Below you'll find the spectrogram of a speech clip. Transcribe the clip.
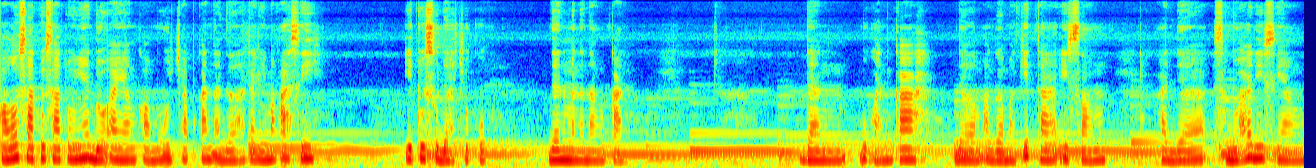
Kalau satu-satunya doa yang kamu ucapkan adalah terima kasih, itu sudah cukup dan menenangkan. Dan bukankah dalam agama kita Islam ada sebuah hadis yang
